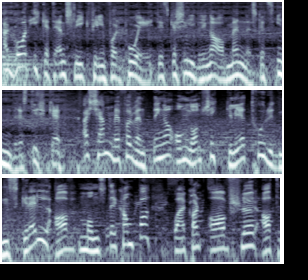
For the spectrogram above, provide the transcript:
Jeg går ikke til en slik film for poetiske skildringer av menneskets indre styrke. Jeg kommer med forventninger om noen skikkelige tordenskrell av monsterkamper, og jeg kan avsløre at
